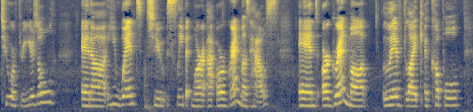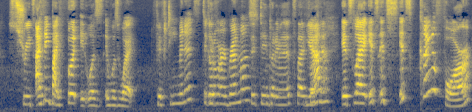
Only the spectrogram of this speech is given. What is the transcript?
two or three years old and uh, he went to sleep at, our at our grandma's house and our grandma lived like a couple streets i think by foot it was it was what 15 minutes to go to our grandma's 15, 20 minutes by foot, Yeah. it's like it's it's it's kind of far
